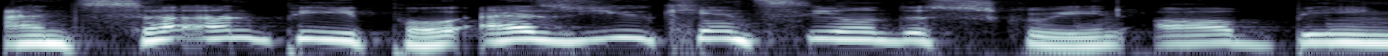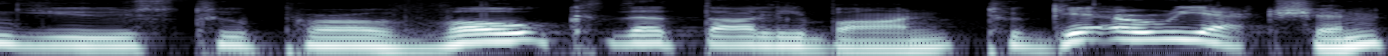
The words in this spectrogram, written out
and certain people, as you can see on the screen, are being used to provoke the Taliban to get a reaction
